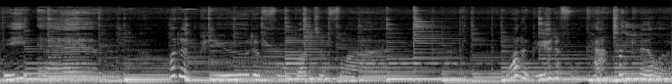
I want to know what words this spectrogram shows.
The end. What a beautiful butterfly. What a beautiful caterpillar.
